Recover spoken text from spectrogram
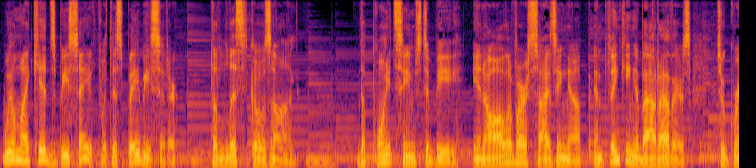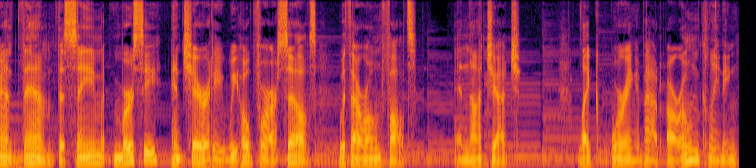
Will my kids be safe with this babysitter? The list goes on. The point seems to be, in all of our sizing up and thinking about others, to grant them the same mercy and charity we hope for ourselves with our own faults, and not judge, like worrying about our own cleaning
